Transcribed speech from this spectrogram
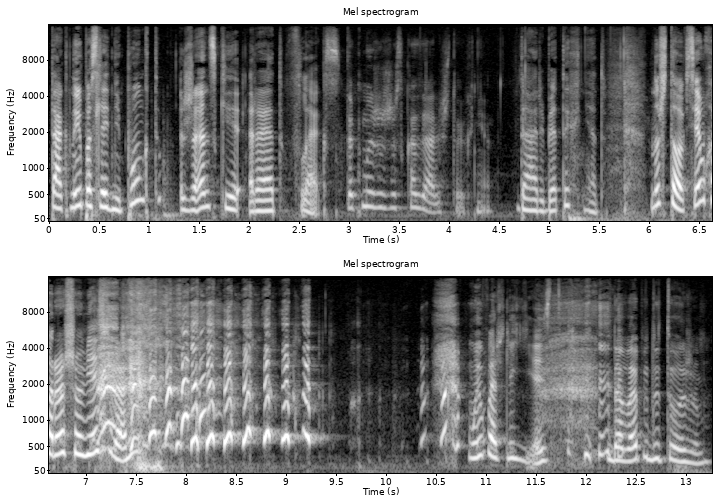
Так, ну и последний пункт — женские red flags. Так мы же уже сказали, что их нет. Да, ребят, их нет. Ну что, всем хорошего вечера. Мы пошли есть. Давай подытожим.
